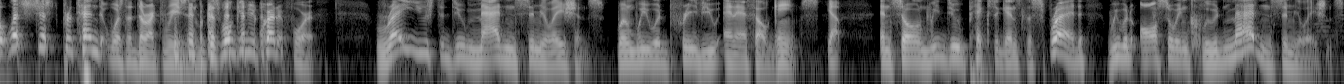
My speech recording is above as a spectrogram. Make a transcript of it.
but let's just pretend it was the direct reason because we'll give you credit for it. Ray used to do Madden simulations when we would preview NFL games. Yep. And so when we do picks against the spread, we would also include Madden simulations.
